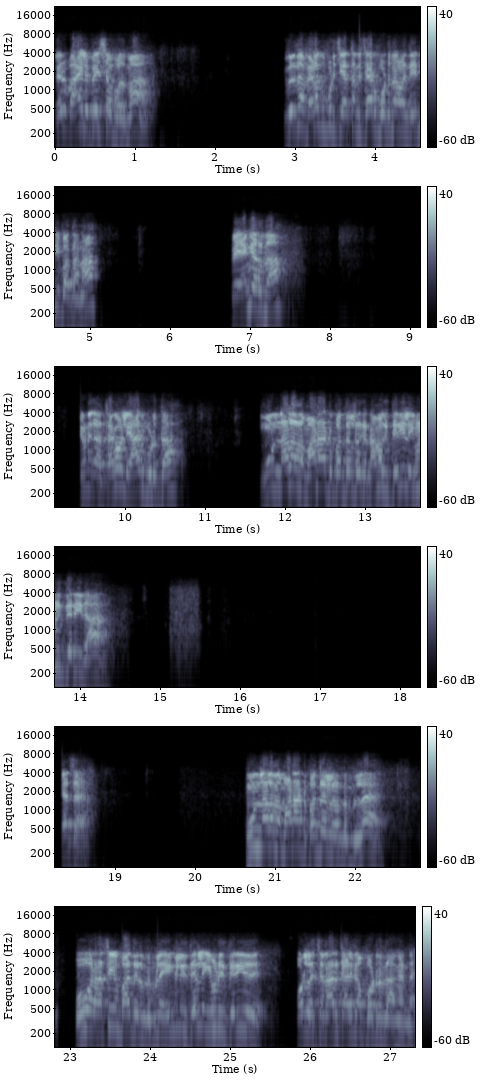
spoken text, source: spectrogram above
வெறும் வாயில பேசிட்டா போதுமா? இவர் தான் விளக்கு பிடிச்சி எத்தனை சேர் போட்டு வந்து எண்ணி பார்த்தானா? இவன் எங்க இருந்தான்? இவனுக்கு அந்த தகவல் யார் கொடுத்தா? மூணு நாள் அந்த மாநாட்டு பந்தல் இருக்கு. நமக்கு தெரியல இவனுக்கு தெரியுதா? ஏன் சார் மூணு நாள் அந்த மாநாட்டு பந்தல் இருந்தோம்ல? ஒவ்வொரு ரசையும் பார்த்து இருந்தோம்ல. எங்களுக்கு தெரியல இவனுக்கு தெரியுது. ஒரு லட்சம் நாற்காலி தான் போட்டிருந்தாங்கன்னு.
